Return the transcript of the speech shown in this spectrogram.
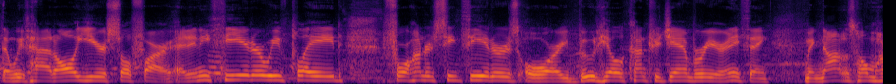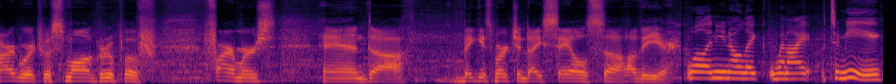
than we've had all year so far. At any theater we've played, 400 seat theaters or a Boot Hill Country Jamboree or anything, McNaughton's Home Hardware to a small group of farmers and uh, biggest merchandise sales uh, of the year. Well, and you know, like when I, to me,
